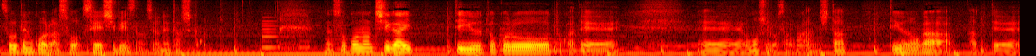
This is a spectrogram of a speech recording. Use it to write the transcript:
蒼天航路は静止ベースなんですよね確か。そこの違いっていうところとかでえー、面白さを感じたっっていうのがあって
